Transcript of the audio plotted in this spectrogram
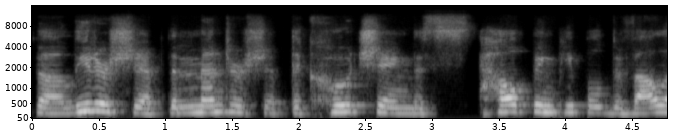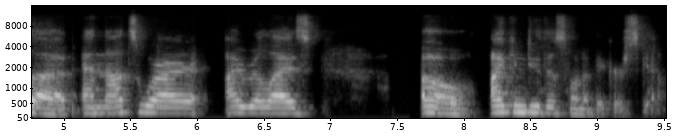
the leadership, the mentorship, the coaching, this helping people develop. And that's where I realized, oh, I can do this on a bigger scale.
